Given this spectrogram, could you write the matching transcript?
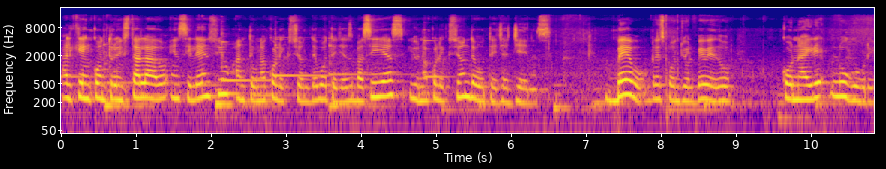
al que encontró instalado en silencio ante una colección de botellas vacías y una colección de botellas llenas. Bebo, respondió el bebedor, con aire lúgubre.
